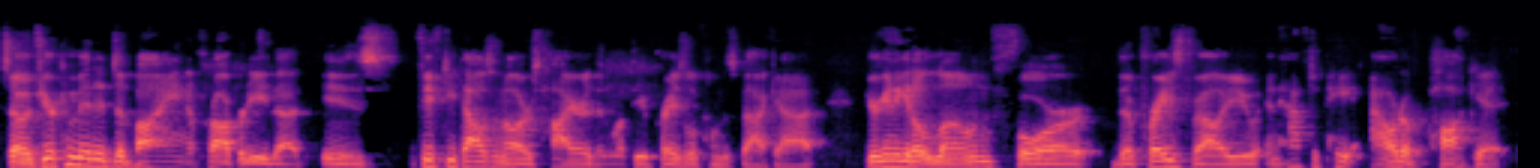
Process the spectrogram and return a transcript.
So if you're committed to buying a property that is $50,000 higher than what the appraisal comes back at, you're going to get a loan for the appraised value and have to pay out of pocket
